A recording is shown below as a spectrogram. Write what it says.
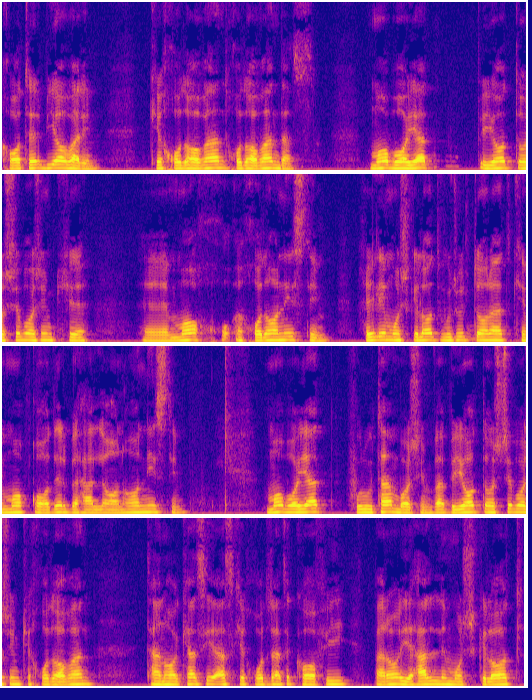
خاطر بیاوریم که خداوند خداوند است. ما باید به یاد داشته باشیم که ما خدا نیستیم. خیلی مشکلات وجود دارد که ما قادر به حل آنها نیستیم. ما باید فروتن باشیم و به یاد داشته باشیم که خداوند تنها کسی است که قدرت کافی برای حل مشکلات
